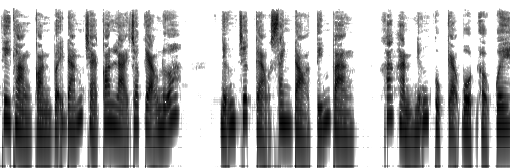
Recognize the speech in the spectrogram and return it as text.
thi thoảng còn vẫy đám trẻ con lại cho kẹo nữa. Những chiếc kẹo xanh đỏ tím vàng, khác hẳn những cục kẹo bột ở quê,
